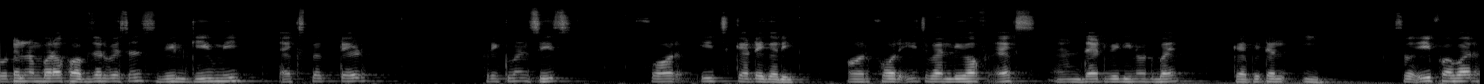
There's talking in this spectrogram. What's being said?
total number of observations will give me expected frequencies for each category or for each value of x and that we denote by capital E. So if our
